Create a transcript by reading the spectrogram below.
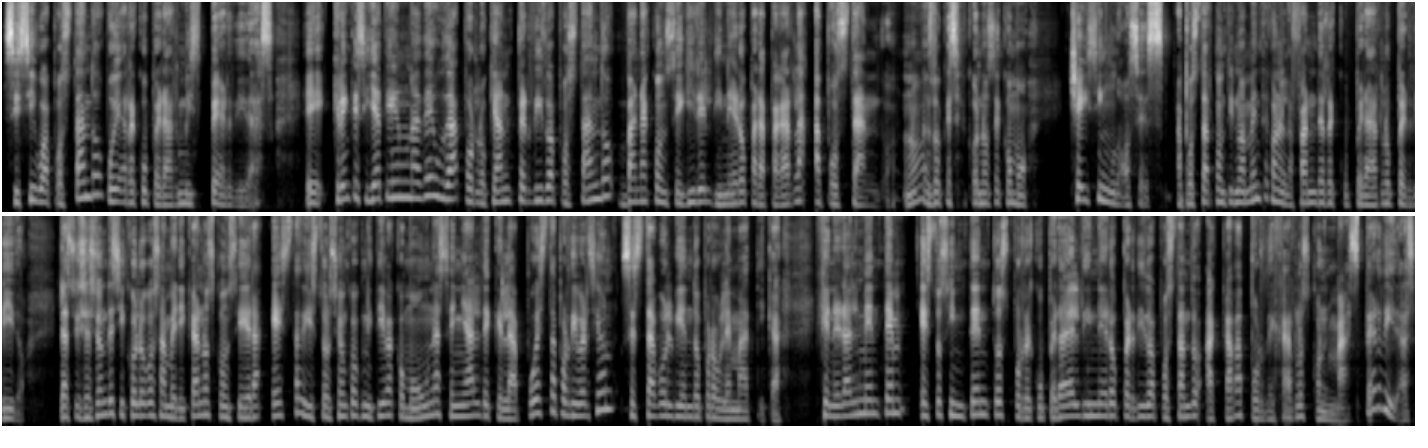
Si sigo apostando, voy a recuperar mis pérdidas. Eh, creen que si ya tienen una deuda por lo que han perdido apostando, van a conseguir el dinero para pagarla apostando. ¿no? Es lo que se conoce como chasing losses, apostar continuamente con el afán de recuperar lo perdido. La Asociación de Psicólogos Americanos considera esta distorsión cognitiva como una señal de que la apuesta por diversión se está volviendo problemática. Generalmente, estos intentos por recuperar el dinero perdido apostando acaba por dejarlos con más pérdidas,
